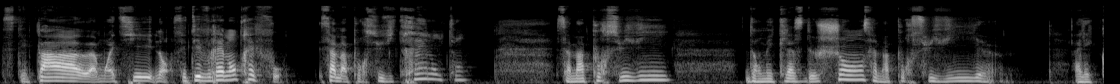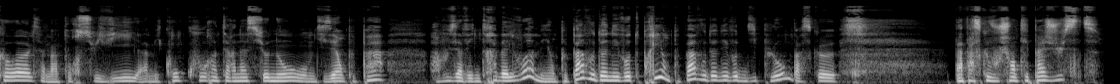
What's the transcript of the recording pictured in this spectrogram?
c'était pas euh, à moitié, non, c'était vraiment très faux. Ça m'a poursuivi très longtemps. Ça m'a poursuivi dans mes classes de chant, ça m'a poursuivi euh, à l'école, ça m'a poursuivi à mes concours internationaux où on me disait on peut pas, ah vous avez une très belle voix, mais on peut pas vous donner votre prix, on peut pas vous donner votre diplôme parce que, bah parce que vous chantez pas juste.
